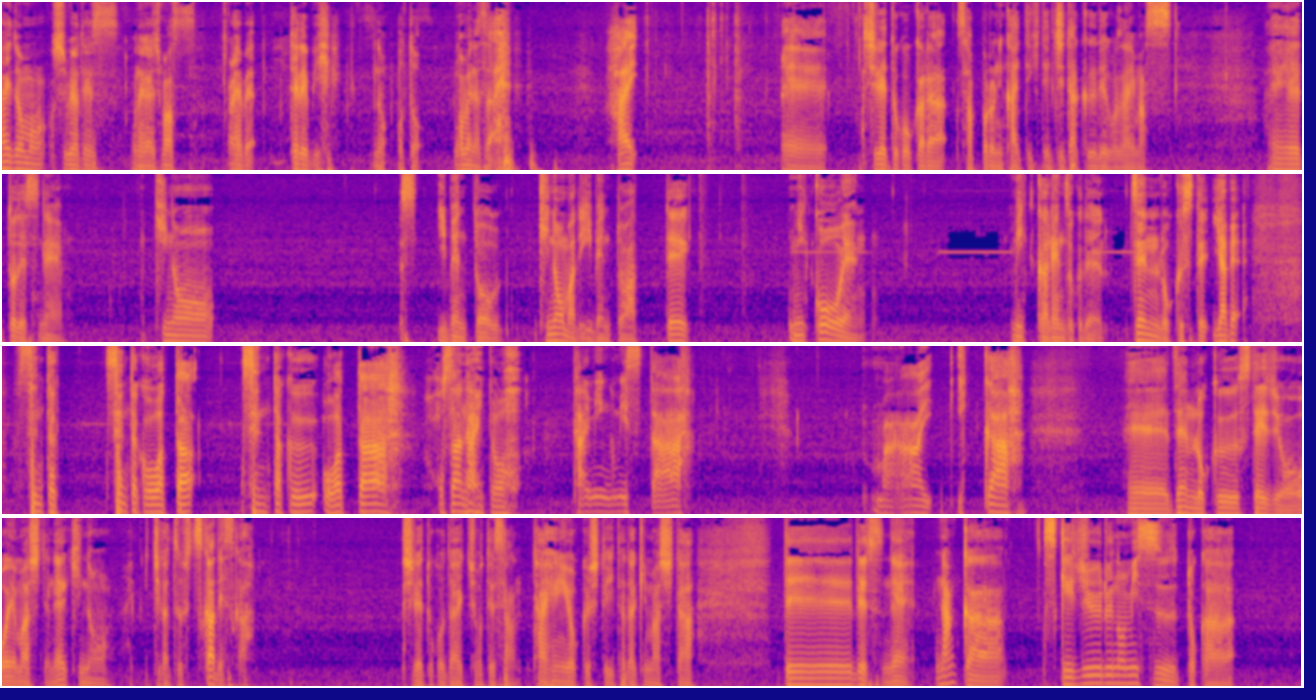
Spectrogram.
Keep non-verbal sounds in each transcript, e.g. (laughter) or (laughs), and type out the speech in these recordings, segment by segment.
はいどうも渋谷です。お願いします。あやべテレビの音。ごめんなさい。はい。えー、知床から札幌に帰ってきて自宅でございます。えー、っとですね昨日イベント昨日までイベントあって2公演3日連続で全6ステやべ洗濯洗濯終わった洗濯終わった。干さないと。タイミングミスった。まあいっか。えー、全6ステージを終えましてね。昨日1月2日ですか。知床第一ホテさん大変よくしていただきました。でですねなんかスケジュールのミスとか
